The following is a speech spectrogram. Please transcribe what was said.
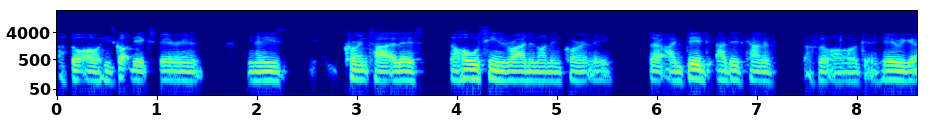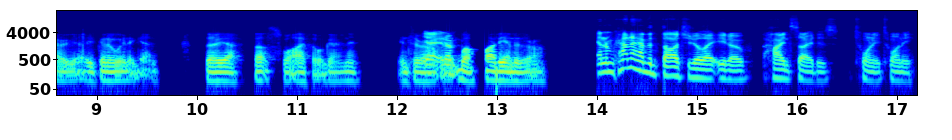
I thought, oh, he's got the experience. You know, he's current title list. The whole team's riding on him currently. So I did, I did kind of, I thought, oh, okay, here we go. Yeah, he's going to win again. So yeah, that's what I thought going in into Yeah, round. well, by the end of the round. And I'm kind of having thoughts, you know, like, you know, hindsight is 2020.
